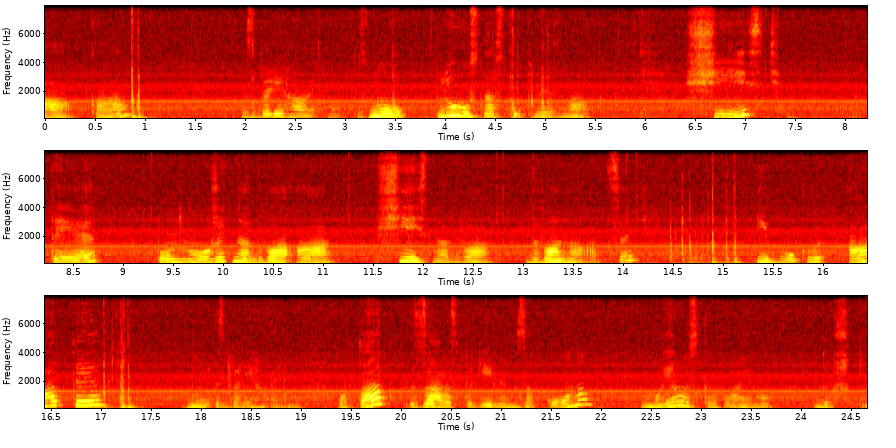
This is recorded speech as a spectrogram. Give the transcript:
АК. Зберігаємо. Знову плюс наступний знак. 6 Т помножить на 2А. 6 на 2 12. І букви АТ ми зберігаємо. Отак, за розподільним законом ми розкриваємо дужки.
